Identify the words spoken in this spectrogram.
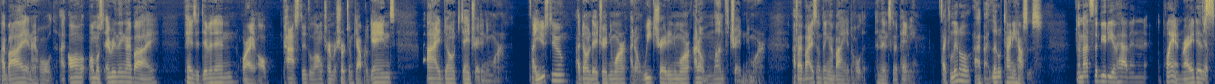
I buy and I hold. I all almost everything I buy pays a dividend, or I, I'll pass through the long term or short term capital gains. I don't day trade anymore. I used to. I don't day trade anymore. I don't week trade anymore. I don't month trade anymore. If I buy something, I'm buying it to hold it, and then it's going to pay me. It's like little, I buy little tiny houses. And that's the beauty of having a plan, right? Is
